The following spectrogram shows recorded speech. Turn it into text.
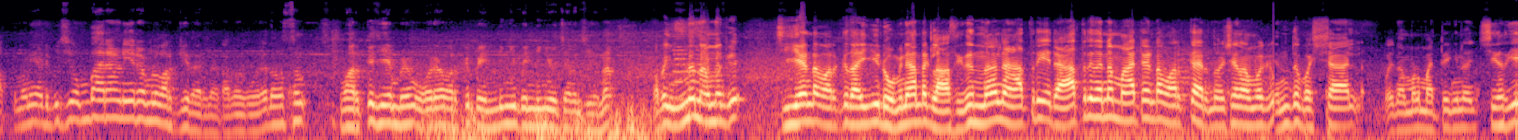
പത്ത് മണി അടുപ്പിച്ച് ഒമ്പതര മണി വരെ നമ്മൾ വർക്ക് ചെയ്തായിരുന്നു കേട്ടോ. അപ്പോൾ ഓരോ ദിവസം വർക്ക് ചെയ്യുമ്പോഴും ഓരോ വർക്ക് പെൻഡിങ് പെൻഡിങ് വെച്ചാണ് ചെയ്യുന്നത്. അപ്പോൾ ഇന്ന് നമുക്ക് ചെയ്യേണ്ട വർക്ക് ഇതാ ഈ ഡൊമിനാറിന്റെ ഗ്ലാസ് ഇത് ഇന്നലെ രാത്രി രാത്രി തന്നെ മാറ്റേണ്ട വർക്കായിരുന്നു പക്ഷെ നമുക്ക് എന്ത് വശാൽ നമ്മൾ മറ്റേ ഇങ്ങനെ ചെറിയ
